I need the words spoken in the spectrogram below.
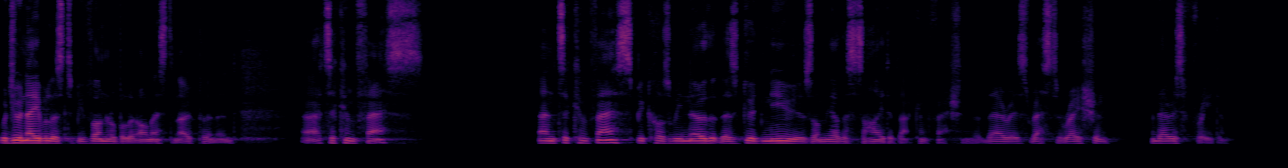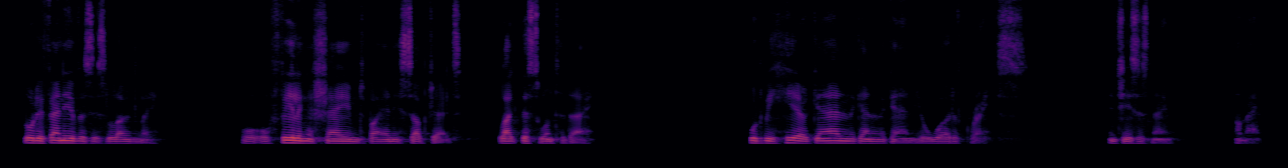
Would you enable us to be vulnerable and honest and open and uh, to confess? And to confess because we know that there's good news on the other side of that confession, that there is restoration and there is freedom. Lord, if any of us is lonely or, or feeling ashamed by any subject like this one today, would we hear again and again and again your word of grace. In Jesus' name, amen.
